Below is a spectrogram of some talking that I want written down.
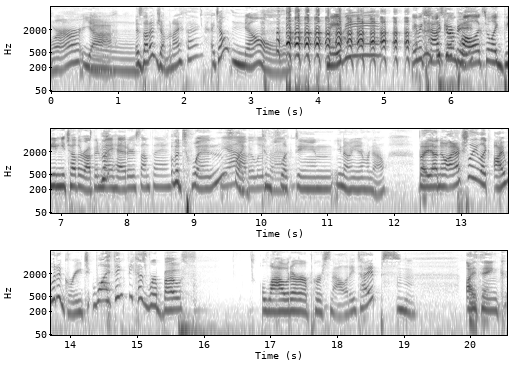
lower. Yeah, is that a Gemini thing? I don't know. maybe maybe Castor and be. Pollux are like beating each other up in my head or something. The twins, Yeah, like they're losing it. conflicting. You know, you never know. But yeah, no, I actually like I would agree to well, I think because we're both louder personality types. Mm-hmm. I think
